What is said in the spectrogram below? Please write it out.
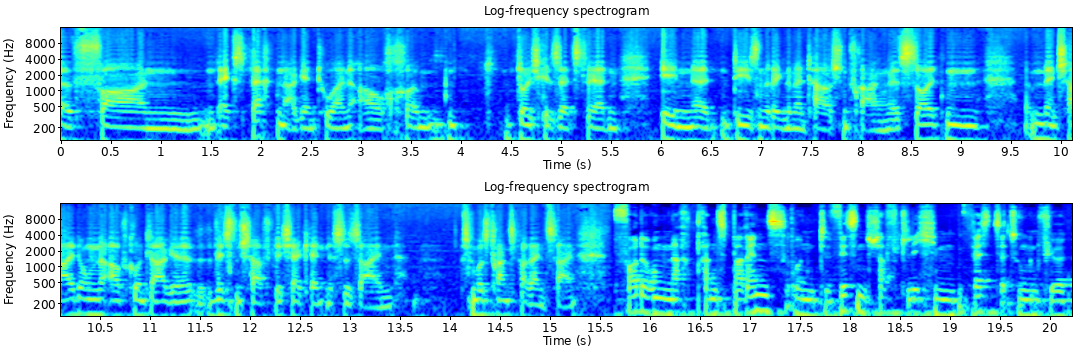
äh, von Expertenagenturen auch ähm, durchgesetzt werden in äh, diesen reglementarischen Fragen. Es sollten Entscheidungen auf Grundlage wissenschaftlicher Kenntnisse sein. Es muss transparent sein. Forderungen nach Transparenz und wissenschaftlichen Festsetzungen für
